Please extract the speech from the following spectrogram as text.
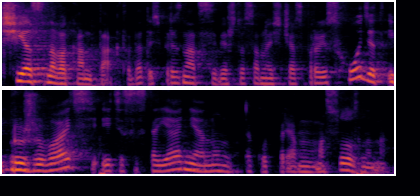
честного контакта, да, то есть признаться себе, что со мной сейчас происходит, и проживать эти состояния, ну, так вот прям осознанно.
